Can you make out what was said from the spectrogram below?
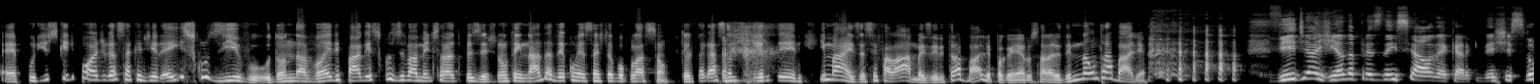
É por isso que ele pode gastar aquele dinheiro. É exclusivo. O dono da van ele paga exclusivamente o salário do presidente. Não tem nada a ver com o restante da população. Então ele tá gastando dinheiro dele. E mais, aí você fala, ah, mas ele trabalha para ganhar o salário dele. Não trabalha. Vide a agenda presidencial, né, cara? Que deixa isso Do-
